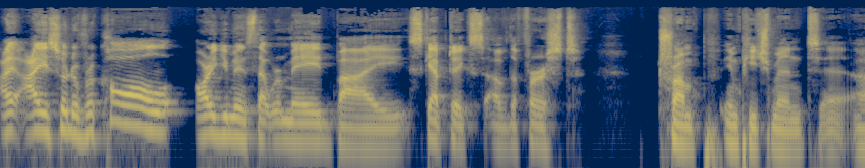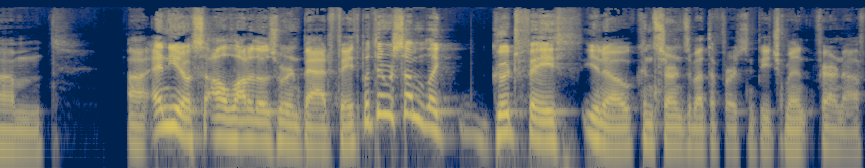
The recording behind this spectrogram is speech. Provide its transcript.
I, I sort of recall arguments that were made by skeptics of the first Trump impeachment. Uh, um, uh, and you know, a lot of those were in bad faith, but there were some like good faith, you know, concerns about the first impeachment. Fair enough.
